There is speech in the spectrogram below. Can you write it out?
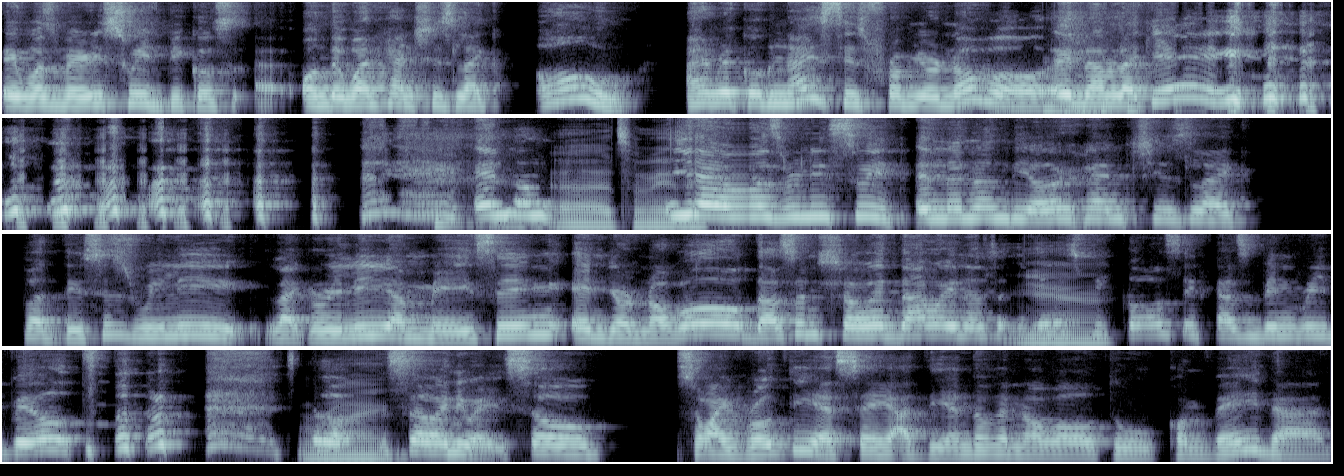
it was very sweet because uh, on the one hand she's like oh i recognize this from your novel and i'm like yay and on, Oh, yeah, it was really sweet. And then on the other hand, she's like, but this is really like really amazing. And your novel doesn't show it that way. And I said, Yeah. because it has been rebuilt. so Right. so anyway, so so I wrote the essay at the end of the novel to convey that.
